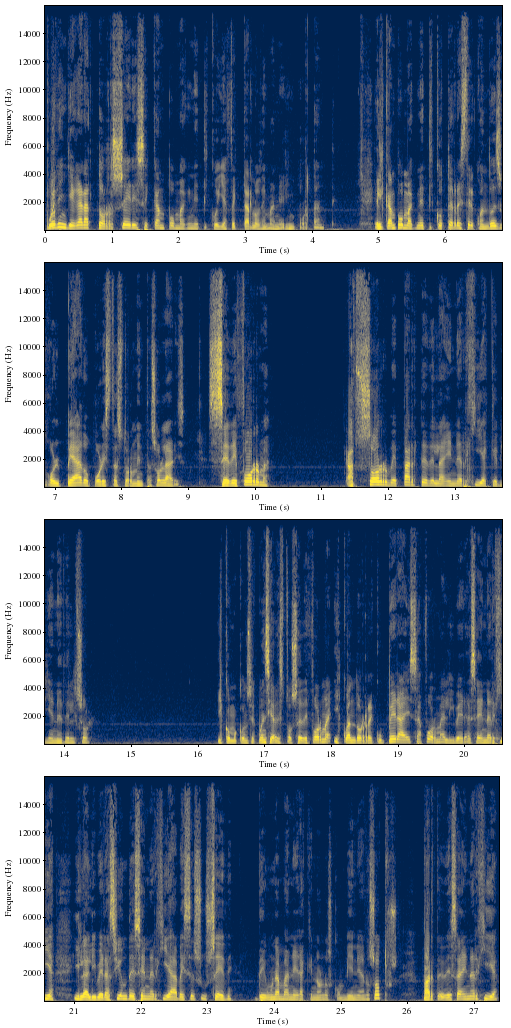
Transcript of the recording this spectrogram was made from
pueden llegar a torcer ese campo magnético y afectarlo de manera importante. El campo magnético terrestre, cuando es golpeado por estas tormentas solares, se deforma, absorbe parte de la energía que viene del Sol y como consecuencia de esto se deforma y cuando recupera esa forma libera esa energía y la liberación de esa energía a veces sucede de una manera que no nos conviene a nosotros. Parte de esa energía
